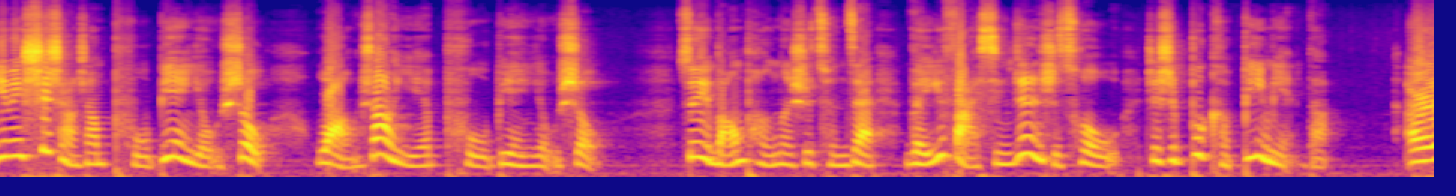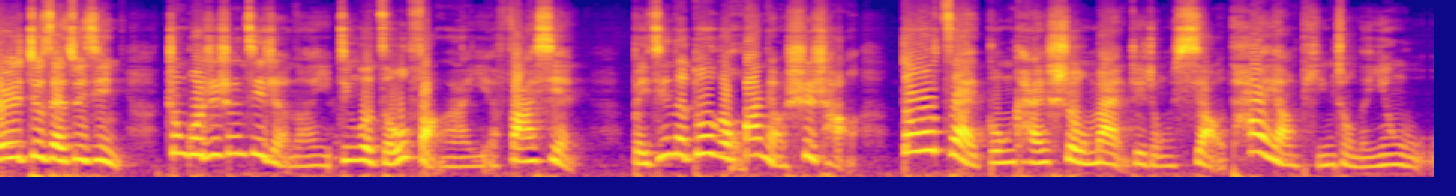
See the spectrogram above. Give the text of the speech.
因为市场上普遍有售，网上也普遍有售，所以王鹏呢是存在违法性认识错误，这是不可避免的。而就在最近，中国之声记者呢也，经过走访啊，也发现北京的多个花鸟市场都在公开售卖这种小太阳品种的鹦鹉。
